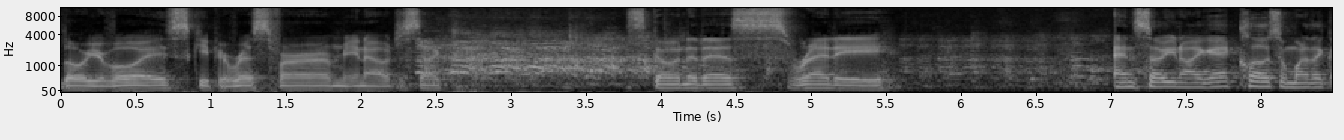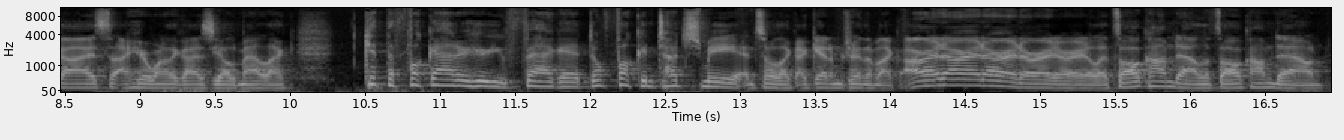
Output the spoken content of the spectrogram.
lower your voice, keep your wrists firm, you know, just like let's go into this ready. And so, you know, I get close, and one of the guys, I hear one of the guys yell at Matt, like, get the fuck out of here, you faggot. Don't fucking touch me. And so, like, I get him trained. I'm like, all right, all right, all right, all right, all right. Let's all calm down. Let's all calm down.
